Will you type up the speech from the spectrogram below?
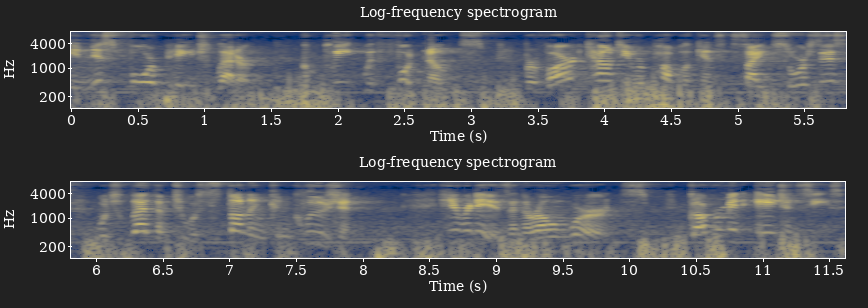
In this four-page letter, complete with footnotes, Brevard County Republicans cite sources which led them to a stunning conclusion. Here it is in their own words government agencies,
